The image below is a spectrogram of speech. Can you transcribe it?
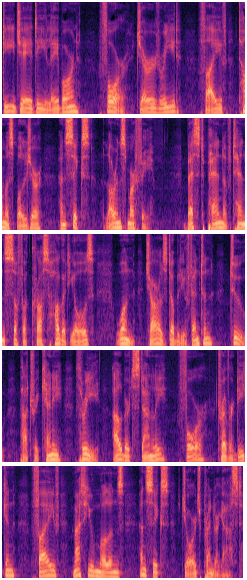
D.J.D. Laybourne 4. Gerard Reed, 5. Thomas Bulger, and 6. Lawrence Murphy. Best pen of 10 Suffolk Cross Hogget Ewes 1. Charles W. Fenton, 2. Patrick Kenny, 3. Albert Stanley, 4. Trevor Deacon, 5. Matthew Mullins, and 6. George Prendergast.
